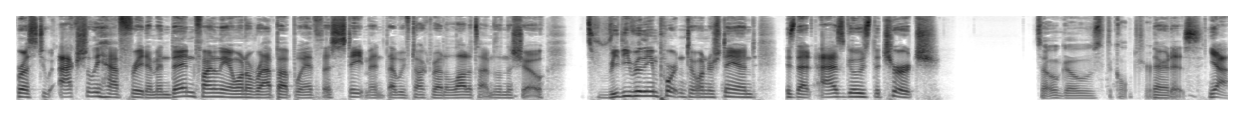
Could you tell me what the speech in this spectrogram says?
for us to actually have freedom? And then finally, I want to wrap up with a statement that we've talked about a lot of times on the show. It's really, really important to understand is that as goes the church, So goes the culture. there it is. Yeah.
